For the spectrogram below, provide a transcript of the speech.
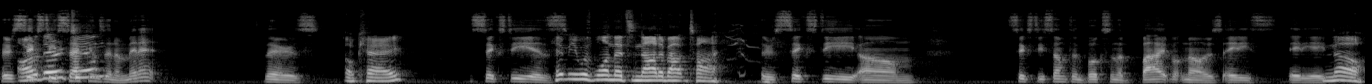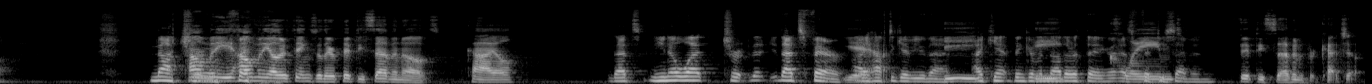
There's 60 there, seconds Tim? in a minute. There's Okay. 60 is. Hit me with one that's not about time. There's 60 um 60 something books in the Bible. No, there's 80 88. No. Not true. how many how many other things are there 57 of? Kyle. That's you know what? True. That's fair. Yeah. I have to give you that. He- I can't think of another thing as 57. 57 for ketchup.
